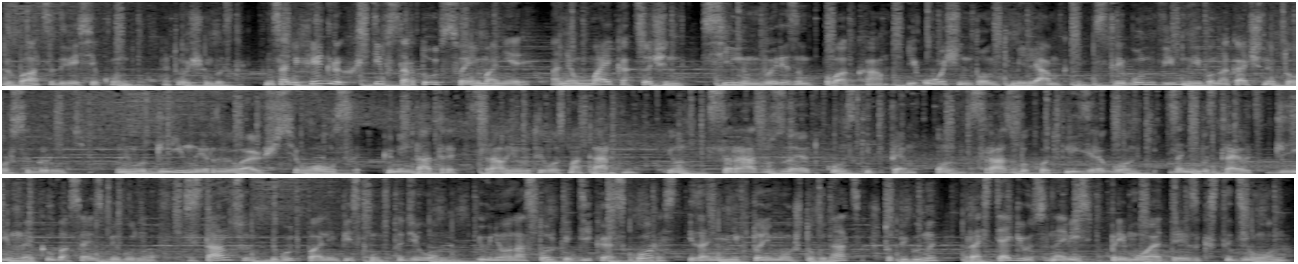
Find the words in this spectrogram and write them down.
22 секунды. Это очень быстро. На самих играх Стив стартует в своей манере. На нем майка с очень сильным вырезом по бокам и очень тонкими лямками. С трибун видно его накачанный торс и грудь. У него длинные развивающиеся волосы. Комментаторы сравнивают его с Маккартни, и он сразу задает конский темп. Он сразу выходит в лидера гонки. За ним выстраивается длинная колбаса из бегунов. Дистанцию бегут по Олимпийскому стадиону. И у него настолько дикая скорость, и за ним никто не может угнаться, что бегуны растягиваются на весь прямой отрезок стадиона.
